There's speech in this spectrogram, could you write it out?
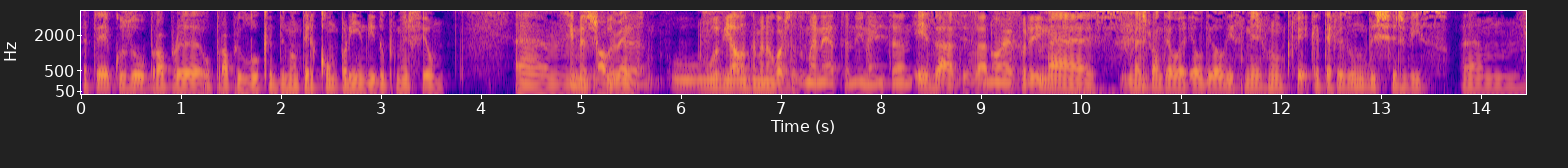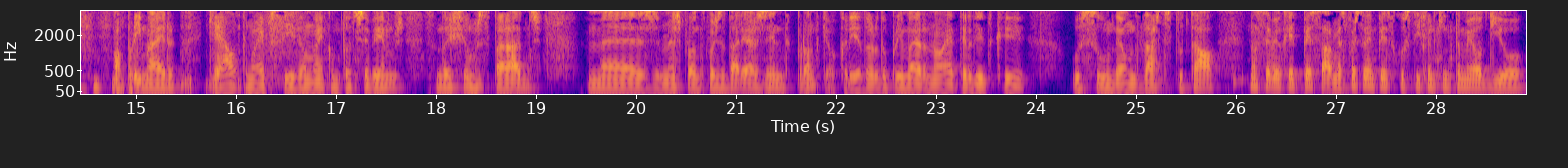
até acusou o próprio, o próprio Luca de não ter compreendido o primeiro filme. Um, Sim, mas escuta, obviamente... o Woody Allen também não gosta do Manhattan e nem tanto. Exato, exato. Não é por aí. Mas, mas pronto, ele, ele, ele disse mesmo que, que, até fez um desserviço um, ao primeiro, que é algo que não é possível, não é? Como todos sabemos, são dois filmes separados. Mas, mas pronto, depois do Dario Argento, pronto, que é o criador do primeiro, não é? Ter dito que o segundo é um desastre total, não sabem o que é de pensar, mas depois também penso que o Stephen King também odiou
